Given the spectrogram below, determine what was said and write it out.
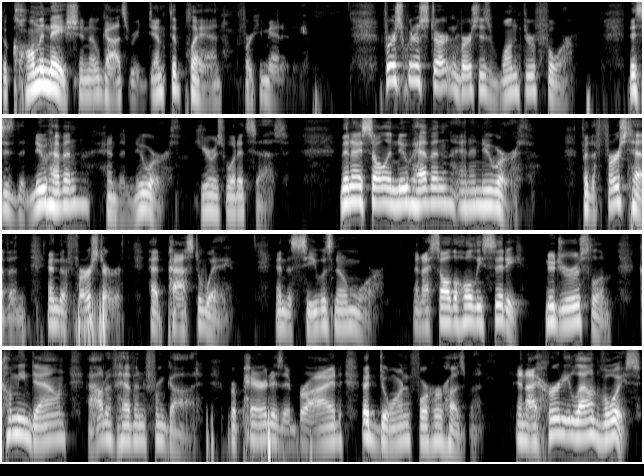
the culmination of God's redemptive plan for humanity. First, we're going to start in verses 1 through 4. This is the new heaven and the new earth. Here is what it says Then I saw a new heaven and a new earth, for the first heaven and the first earth had passed away, and the sea was no more. And I saw the holy city, New Jerusalem, coming down out of heaven from God, prepared as a bride adorned for her husband. And I heard a loud voice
